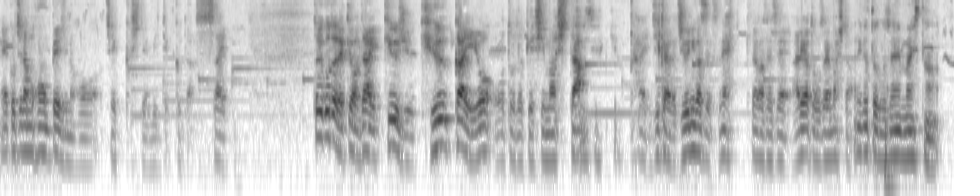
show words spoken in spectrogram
えーこちらもホームページの方をチェックしてみてください。ということで今日は第99回をお届けしました。99はい、次回は12月ですね。北川先生、ありがとうございましたあ。りがとうございました。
